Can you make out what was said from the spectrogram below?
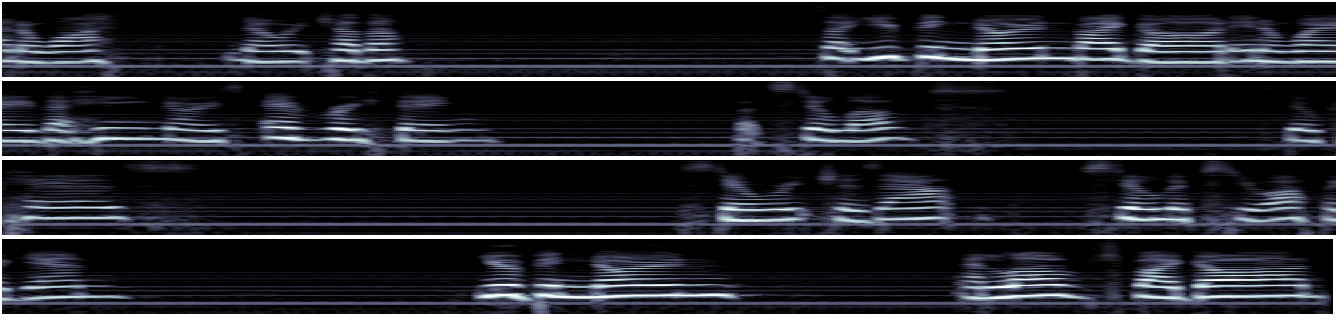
and a wife know each other. It's like you've been known by God in a way that He knows everything, but still loves, still cares, still reaches out, still lifts you up again. You have been known and loved by God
